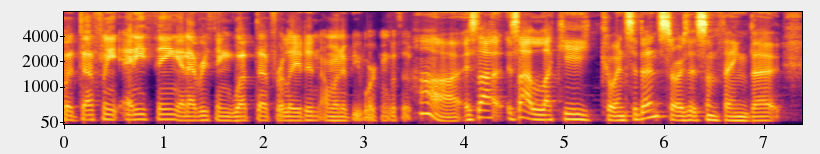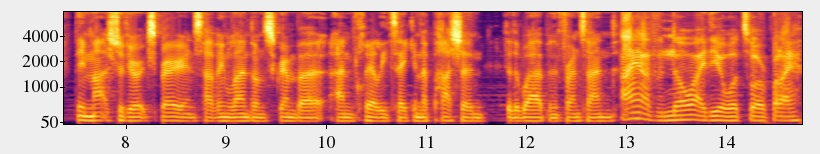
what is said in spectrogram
but definitely anything and everything web dev related, I'm going to be working with it. Huh. Is that is that a lucky coincidence or is it something that they matched with your experience having learned on Scrimba and clearly taken a passion for the web and the front end? I have no idea whatsoever, but I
